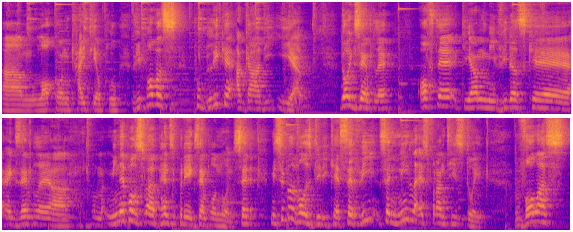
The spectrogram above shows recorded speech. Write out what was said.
um, locon kai tiel plu, vi povas publike agadi iel. Do exemple, ofte kiam mi vidas che exemple uh, mi ne povas uh, pensi pri exemplo nun, sed mi simple volas diri che se vi se ni la esperantistoi volas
